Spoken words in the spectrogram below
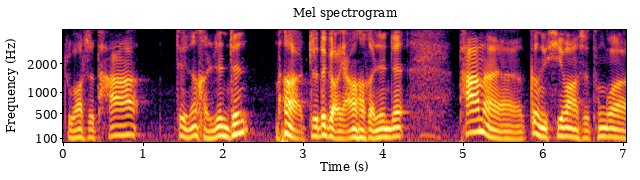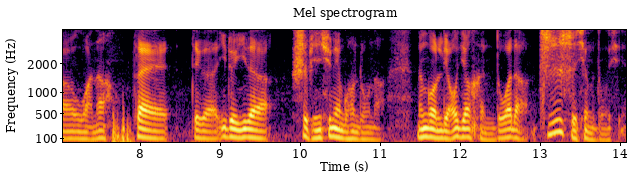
主要是他这人很认真 哈，值得表扬哈，很认真，他呢更希望是通过我呢在。这个一对一的视频训练过程中呢，能够了解很多的知识性的东西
